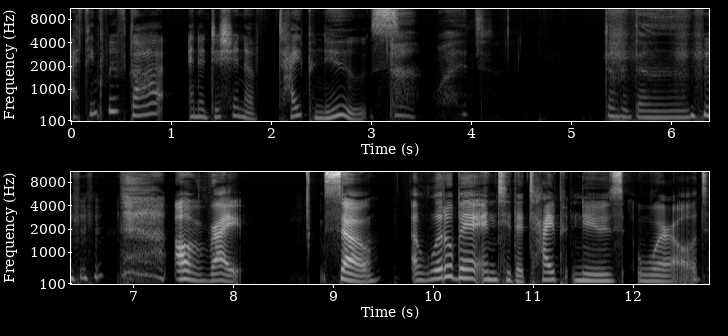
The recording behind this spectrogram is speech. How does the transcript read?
I think we've got an edition of Type News. what? Dun dun dun. All right. So, a little bit into the type news world.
